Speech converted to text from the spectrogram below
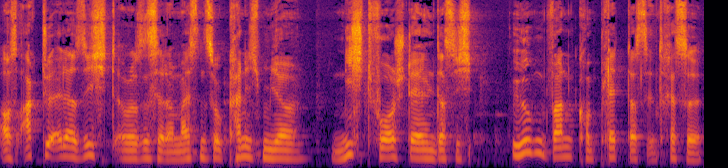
aus aktueller Sicht, aber das ist ja dann meistens so, kann ich mir nicht vorstellen, dass ich irgendwann komplett das Interesse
